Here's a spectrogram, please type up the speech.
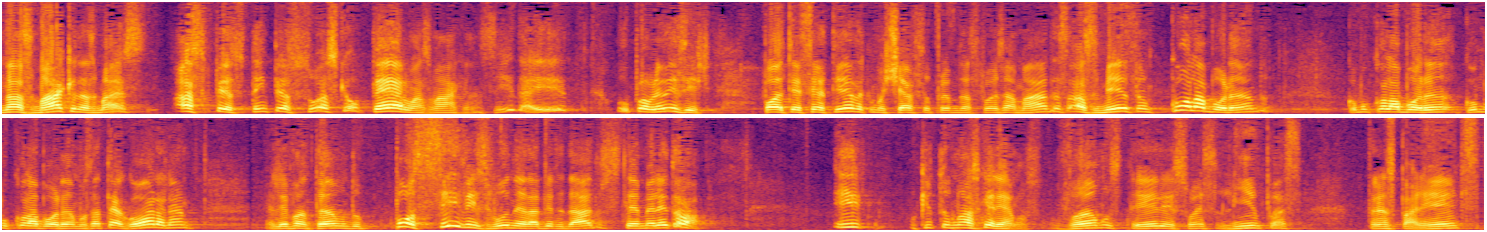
nas máquinas, mas as, tem pessoas que operam as máquinas. E daí o problema existe. Pode ter certeza, como chefe supremo das Forças Armadas, as mesmas estão colaborando, como, colaborando, como colaboramos até agora, né? levantando possíveis vulnerabilidades do sistema eleitoral. E o que nós queremos? Vamos ter eleições limpas, transparentes,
